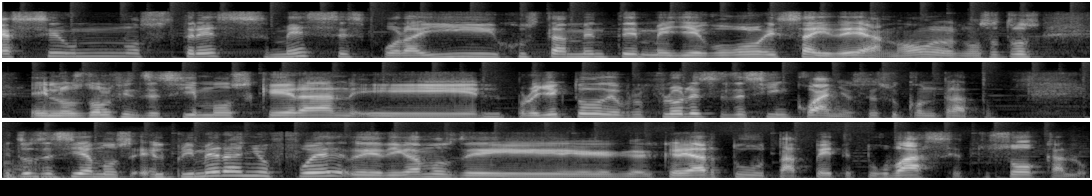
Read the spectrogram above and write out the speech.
hace unos tres meses por ahí justamente me llegó esa idea, ¿no? Nosotros en los Dolphins decimos que eran eh, el proyecto de Flores es de cinco años, es su contrato. Entonces decíamos, el primer año fue, digamos, de crear tu tapete, tu base, tu zócalo.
